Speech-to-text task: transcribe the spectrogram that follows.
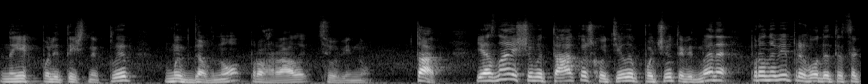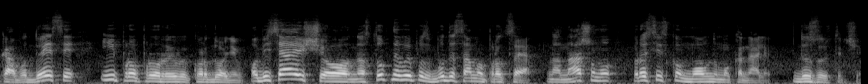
не їх політичний вплив, ми б давно програли цю війну. Так, я знаю, що ви також хотіли б почути від мене про нові пригоди ТЦК в Одесі і про прориви кордонів. Обіцяю, що наступний випуск буде саме про це на нашому російськомовному каналі. До зустрічі!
